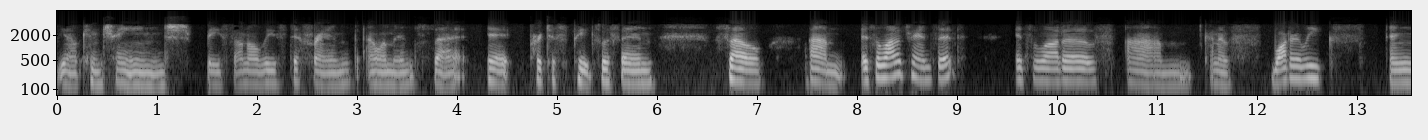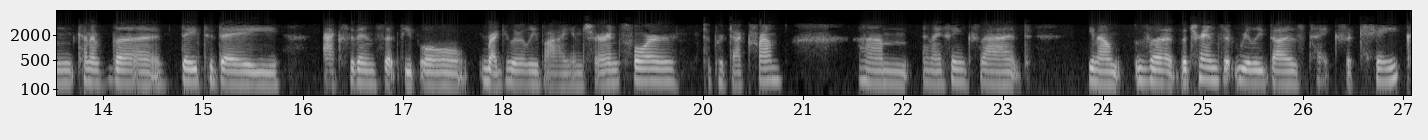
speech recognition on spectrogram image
you know, can change based on all these different elements that it participates within. So, um, it's a lot of transit. It's a lot of, um, kind of water leaks, and kind of the day to day accidents that people regularly buy insurance for to protect from. Um, and I think that, you know, the, the transit really does take the cake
